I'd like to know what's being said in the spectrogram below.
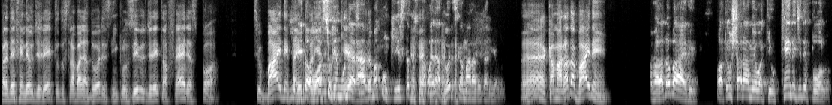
para defender o direito dos trabalhadores, inclusive o direito a férias. Pô, se o Biden está indo para ócio remunerado é uma conquista dos trabalhadores, camarada Danilo. É, camarada Biden. Camarada Biden. Ó, tem um xará meu aqui, o Kennedy de Polo,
